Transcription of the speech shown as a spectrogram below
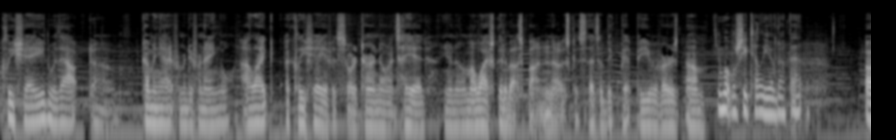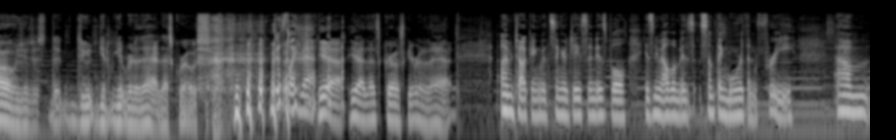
cliched without um, coming at it from a different angle. I like a cliche if it's sort of turned on its head. You know, my wife's good about spotting those because that's a big pet peeve of hers. Um, and what will she tell you about that? Oh, you just do, get get rid of that. That's gross. just like that. yeah, yeah, that's gross. Get rid of that. I'm talking with singer Jason Isbell. His new album is Something More Than Free. Um,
